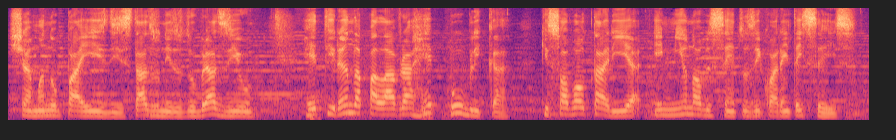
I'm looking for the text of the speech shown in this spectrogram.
chamando o país de Estados Unidos do Brasil, retirando a palavra república, que só voltaria em 1946.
